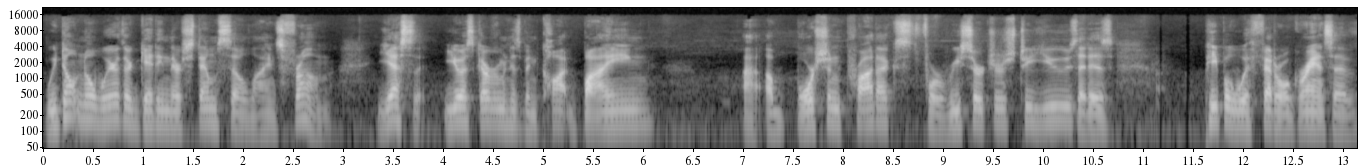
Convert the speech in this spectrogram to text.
We don't know where they're getting their stem cell lines from. Yes, the US government has been caught buying uh, abortion products for researchers to use. That is, people with federal grants have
